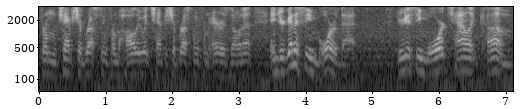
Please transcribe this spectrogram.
from Championship Wrestling from Hollywood, Championship Wrestling from Arizona, and you're going to see more of that. You're going to see more talent come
